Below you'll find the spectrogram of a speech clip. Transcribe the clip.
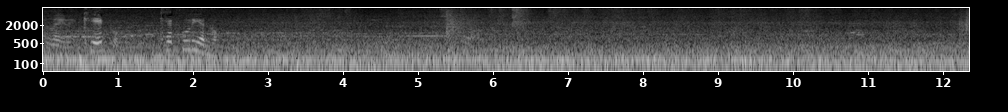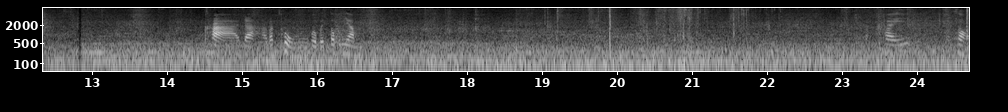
อะไรเนี่ยเค้กเหรอเค้กทุเรียนหรอ จ้ะเอาสักถุงเผื่อไปต้มยำตะไคร้สอง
